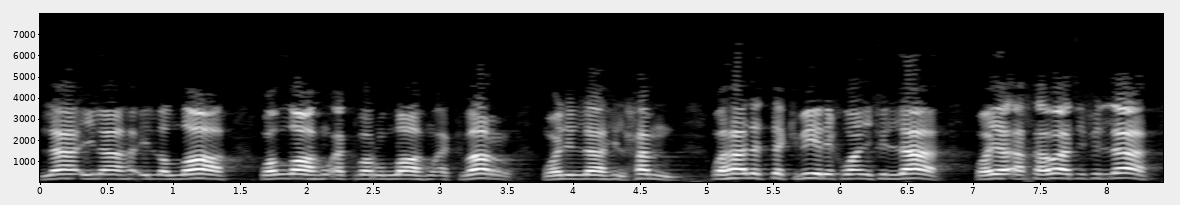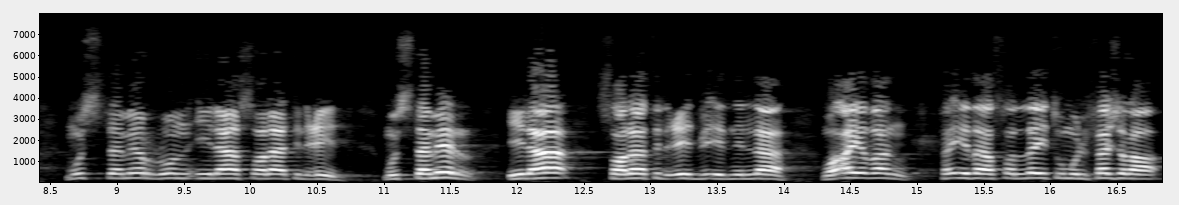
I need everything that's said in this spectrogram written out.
لا إله إلا الله والله أكبر الله أكبر. ولله الحمد. وهذا التكبير إخواني في الله ويا أخواتي في الله مستمر إلى صلاة العيد. مستمر إلى صلاة العيد بإذن الله. وأيضا فإذا صليتم الفجر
